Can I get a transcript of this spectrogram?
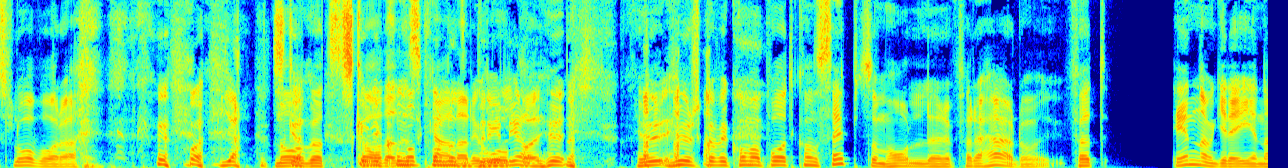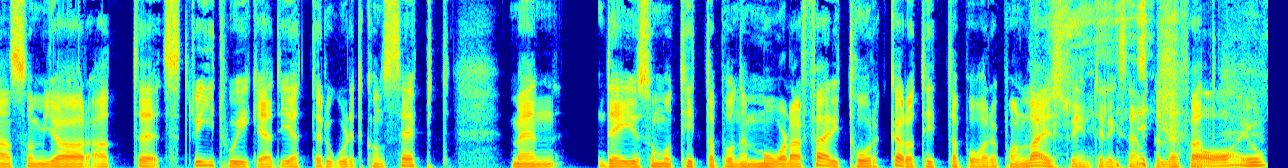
slå våra ja, ska, något skadade skallar ihop. Hur, hur, hur ska vi komma på ett koncept som håller för det här då? För att en av grejerna som gör att eh, Street Week är ett jätteroligt koncept, men det är ju som att titta på när målarfärg torkar och titta på det på en livestream till exempel. Därför att Ja, jo.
